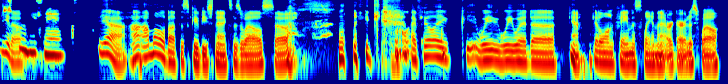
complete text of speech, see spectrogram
you know, Scooby snacks. yeah, I, I'm all about the Scooby snacks as well. So, like, I feel like we we would uh yeah get along famously in that regard as well.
